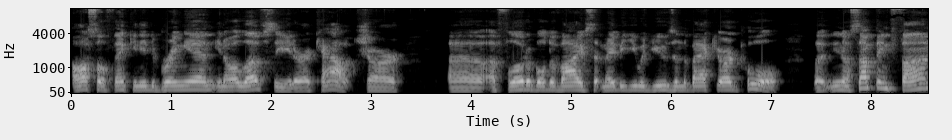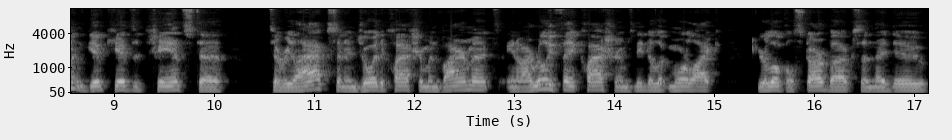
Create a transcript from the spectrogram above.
also think you need to bring in, you know, a love seat or a couch or uh, a floatable device that maybe you would use in the backyard pool. But you know, something fun and give kids a chance to to relax and enjoy the classroom environment. You know, I really think classrooms need to look more like your local Starbucks than they do,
